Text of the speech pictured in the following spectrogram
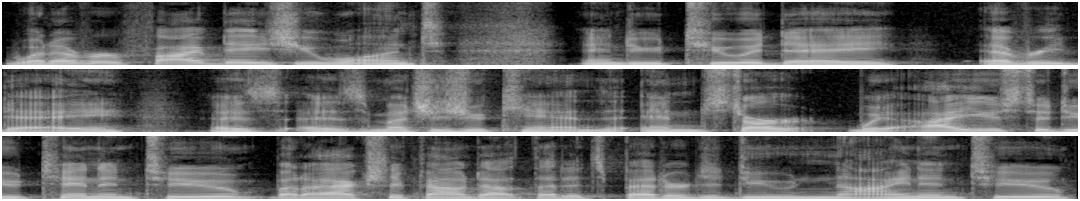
whatever five days you want, and do two a day every day as as much as you can and start with, I used to do 10 and 2 but I actually found out that it's better to do 9 and 2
